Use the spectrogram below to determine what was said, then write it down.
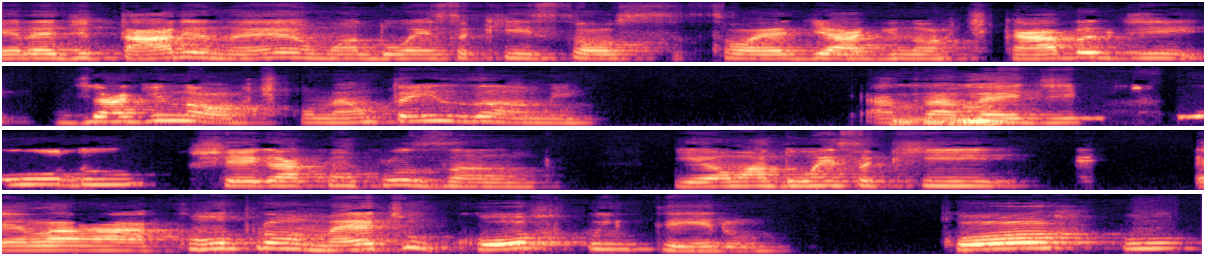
é hereditária, né? Uma doença que só, só é diagnosticada de diagnóstico, não tem exame. Através uhum. de estudo, chega à conclusão. E é uma doença que ela compromete o corpo inteiro. Corpo,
